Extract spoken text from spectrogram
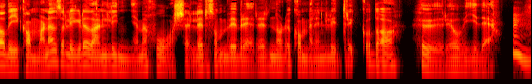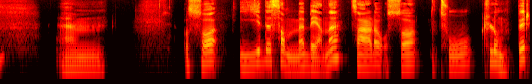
av de kamrene så ligger det da en linje med hårceller som vibrerer når det kommer inn lydtrykk, og da hører jo vi det. Mm. Um, og så, i det samme benet, så er det også to klumper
